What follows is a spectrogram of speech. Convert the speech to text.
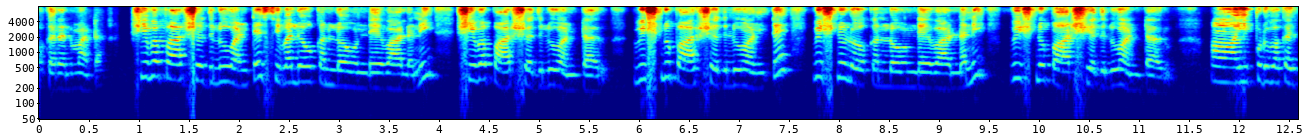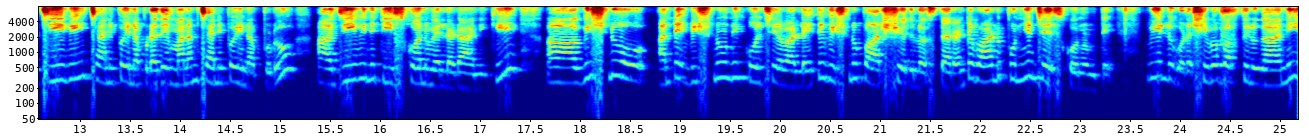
ఒకరనమాట శివ పార్షదులు అంటే శివలోకంలో ఉండే వాళ్ళని శివ పార్షదులు అంటారు. విష్ణు పార్షదులు అంటే విష్ణు లోకంలో ఉండే వాళ్ళని విష్ణు పార్షదులు అంటారు. ఇప్పుడు ఒక జీవి చనిపోయినప్పుడు అదే మనం చనిపోయినప్పుడు ఆ జీవిని తీసుకొని వెళ్ళడానికి ఆ విష్ణు అంటే విష్ణువుని కూల్చే వాళ్ళైతే విష్ణు పార్షదులు వస్తారు. అంటే వాళ్ళు పుణ్యం చేసుకొని ఉంటే వీళ్ళు కూడా శివ భక్తులు గాని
